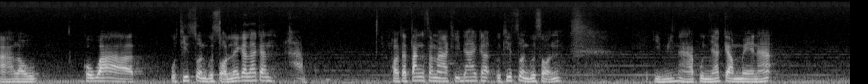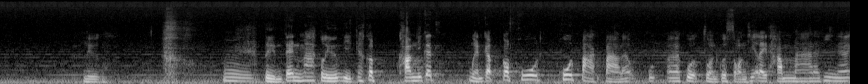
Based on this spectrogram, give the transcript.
อ่าเราก็ว่าอุทิศส่วนกุศลเลยกันแล้วกันครับ พอจะตั้งสมาธิได้ก็อุทิศส่วนกุศลอิมินาปุญญกรรมเมนะลืมอืมตื่นเต้นมากลืมอีกแล้วก็คำนี้ก็ เหมือนกับก็พูดพูดปากเปล่าแล้วเอ่อส่วนกุศลที่อะไรทำมานะพี่นะ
